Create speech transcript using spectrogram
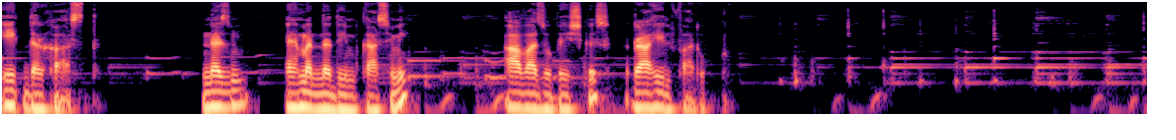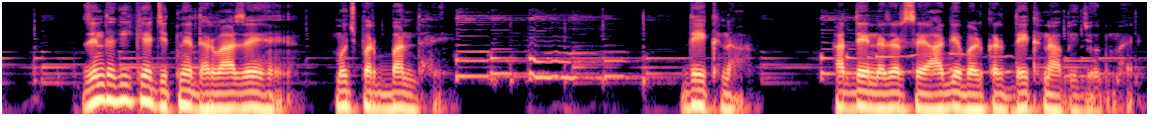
ایک درخواست۔ نظم احمد ندیم قاسمی آواز و پیشکش راہیل فاروق۔ زندگی کے جتنے دروازے ہیں، مجھ پر بند ہیں۔ دیکھنا، حد نظر سے آگے بڑھ کر دیکھنا بھی جرم ہے۔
